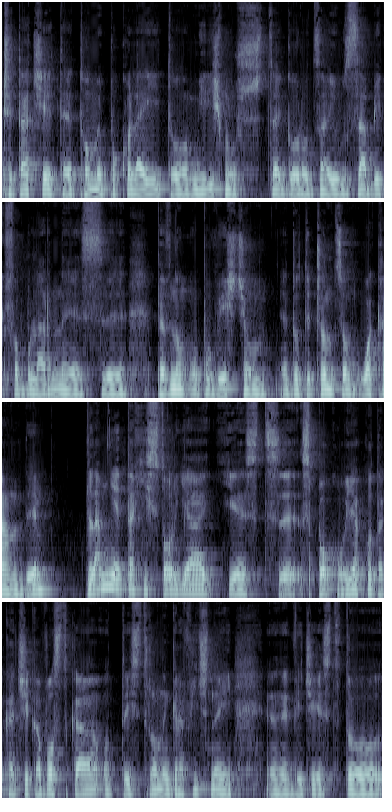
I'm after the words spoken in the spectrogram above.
czytacie te tomy po kolei, to mieliśmy już tego rodzaju zabieg fabularny z pewną opowieścią dotyczącą Wakandy. Dla mnie ta historia jest e, spoko, jako taka ciekawostka od tej strony graficznej, e, wiecie, jest to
